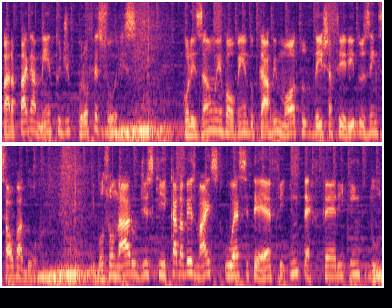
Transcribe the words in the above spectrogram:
para pagamento de professores. Colisão envolvendo carro e moto deixa feridos em Salvador. E Bolsonaro diz que cada vez mais o STF interfere em tudo.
